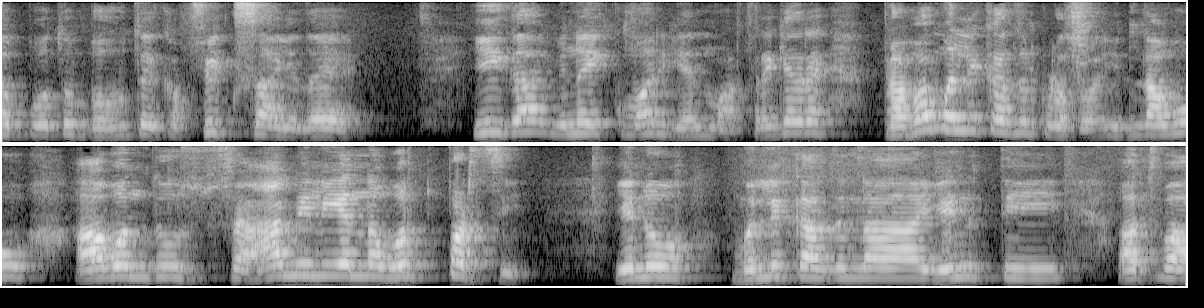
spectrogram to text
ತಪ್ಪೋದು ಬಹುತೇಕ ಫಿಕ್ಸ್ ಆಗಿದೆ. ಈಗ ವಿನಯ್ ಕುಮಾರ್ ಏನು ಮಾಡ್ತಾರೆ? ಯಾಕೆಂದರೆ ಪ್ರಭಾ ಮಲ್ಲಿಕಾರ್ಜುನ್ ಕೂಡ ಸೊ ಇದು ನಾವು ಆ ಒಂದು ಫ್ಯಾಮಿಲಿಯನ್ನು ಹೊರ್ತುಪಡಿಸಿ, ಏನು ಮಲ್ಲಿಕಾರ್ಜುನ ಹೆಂಡ್ತಿ ಅಥವಾ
